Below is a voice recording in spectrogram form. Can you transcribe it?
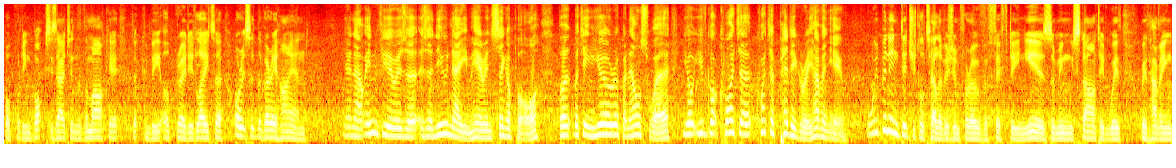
or putting boxes out into the market that can be upgraded later or it's at the very high end. Yeah, now InView is a, is a new name here in Singapore, but, but in Europe and elsewhere, you have got quite a, quite a pedigree, haven't you? We've been in digital television for over 15 years. I mean, we started with, with having,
